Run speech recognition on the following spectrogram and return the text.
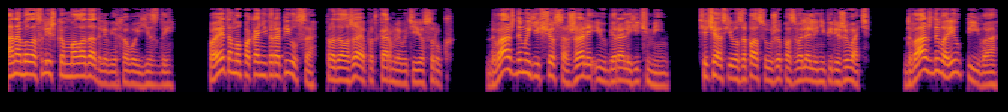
Она была слишком молода для верховой езды. Поэтому пока не торопился, продолжая подкармливать ее с рук. Дважды мы еще сажали и убирали ячмень. Сейчас его запасы уже позволяли не переживать. Дважды варил пиво,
